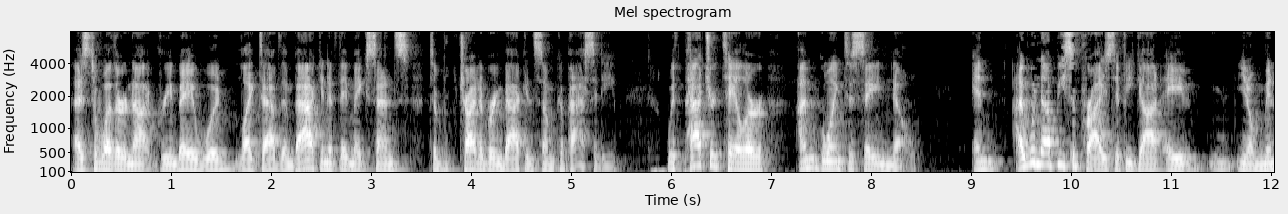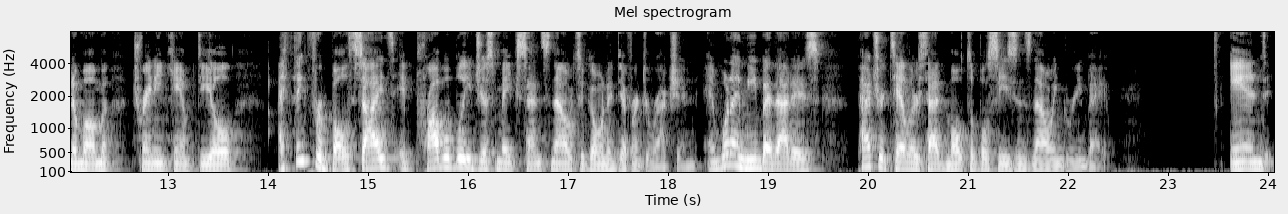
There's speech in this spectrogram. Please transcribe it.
as to whether or not Green Bay would like to have them back and if they make sense to try to bring back in some capacity. With Patrick Taylor, I'm going to say no. And I would not be surprised if he got a you know minimum training camp deal. I think for both sides, it probably just makes sense now to go in a different direction. And what I mean by that is Patrick Taylor's had multiple seasons now in Green Bay. And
